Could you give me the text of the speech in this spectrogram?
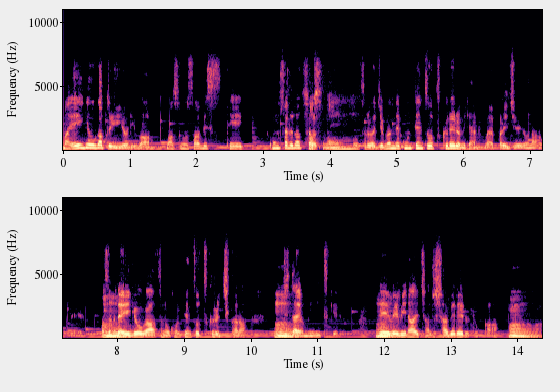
まあ、営業がというよりは、まあ、そのサービス提コンサルだったらそのね。それは自分でコンテンツを作れるみたいなところがやっぱり重要なので、まあ、そういう意味では営業がそのコンテンツを作る力自体を身につける。で、ウェビナーでちゃんと喋れるとか、うん。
